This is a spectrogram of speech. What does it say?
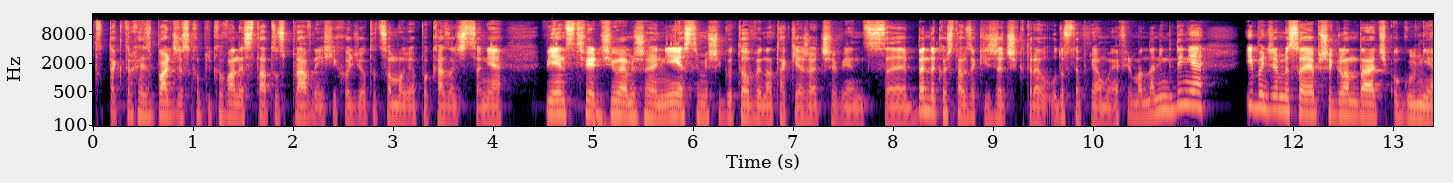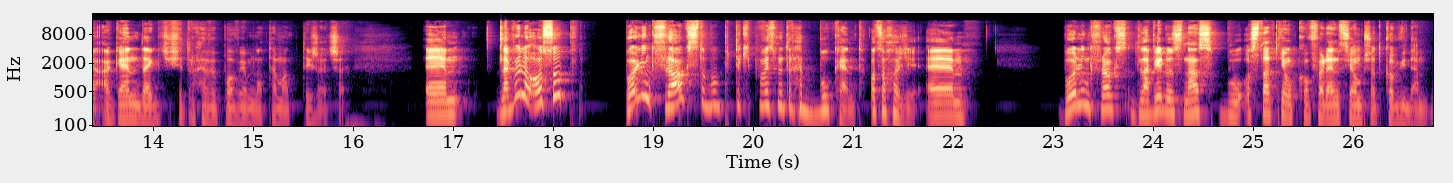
to tak trochę jest bardziej skomplikowany status prawny, jeśli chodzi o to, co mogę pokazać, co nie. Więc stwierdziłem, że nie jestem jeszcze gotowy na takie rzeczy, więc e, będę korzystał z jakichś rzeczy, które udostępniła moja firma na LinkedInie i będziemy sobie przeglądać ogólnie agendę, gdzie się trochę wypowiem na temat tych rzeczy. Dla wielu osób Boiling Frogs to był taki powiedzmy trochę bookend. O co chodzi? Boiling Frogs dla wielu z nas był ostatnią konferencją przed COVID-em.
